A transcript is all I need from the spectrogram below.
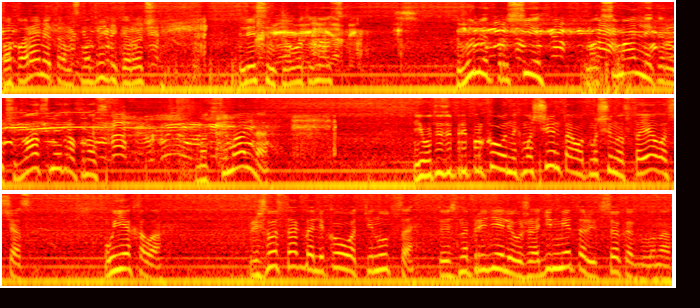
По параметрам, смотрите, короче, лесенка вот у нас вылет почти максимальный, короче, 20 метров у нас максимально. И вот из-за припаркованных машин, там вот машина стояла сейчас, уехала. Пришлось так далеко вот тянуться. То есть на пределе уже один метр и все как бы у нас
